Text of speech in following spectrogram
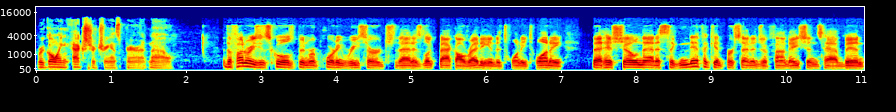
We're going extra transparent now. The fundraising school has been reporting research that has looked back already into 2020 that has shown that a significant percentage of foundations have been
